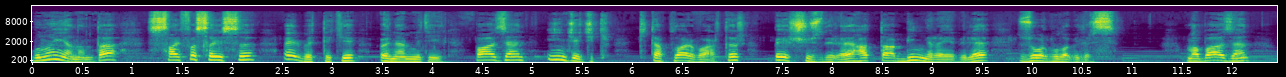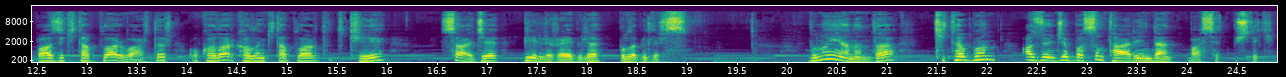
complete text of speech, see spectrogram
Bunun yanında sayfa sayısı elbette ki önemli değil. Bazen incecik kitaplar vardır. 500 liraya hatta 1000 liraya bile zor bulabiliriz. Ama bazen bazı kitaplar vardır. O kadar kalın kitaplardır ki sadece 1 liraya bile bulabiliriz. Bunun yanında kitabın az önce basım tarihinden bahsetmiştik.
